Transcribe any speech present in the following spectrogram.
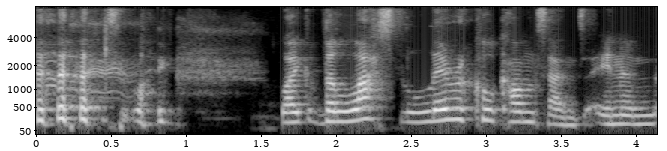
like like the last lyrical content in an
